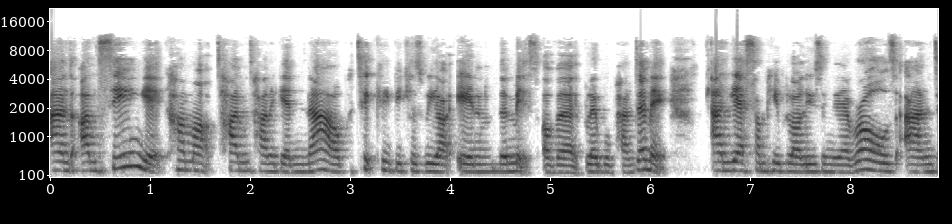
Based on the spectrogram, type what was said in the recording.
And I'm seeing it come up time and time again now, particularly because we are in the midst of a global pandemic and yes, some people are losing their roles and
